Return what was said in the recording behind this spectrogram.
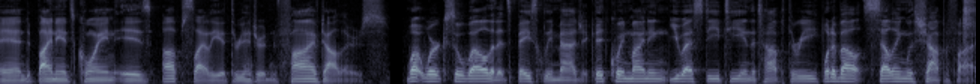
And Binance Coin is up slightly at $305. What works so well that it's basically magic? Bitcoin mining, USDT in the top three. What about selling with Shopify?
